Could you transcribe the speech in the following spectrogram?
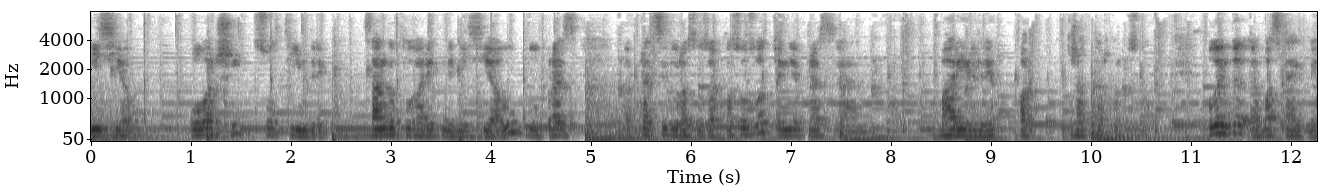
несие алады олар үшін сол тиімдірек. Заңды тұлға ретінде несие алу бұл біраз процедурасы ұзаққа созылады және біраз барьерлер бар құжаттар тұрғысынан бұл енді басқа әңгіме.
